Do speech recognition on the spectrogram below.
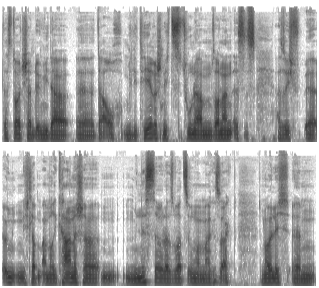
dass Deutschland irgendwie da, äh, da auch militärisch nichts zu tun haben, sondern es ist, also ich, äh, ich glaube, ein amerikanischer Minister oder so hat es irgendwann mal gesagt, neulich, ähm,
